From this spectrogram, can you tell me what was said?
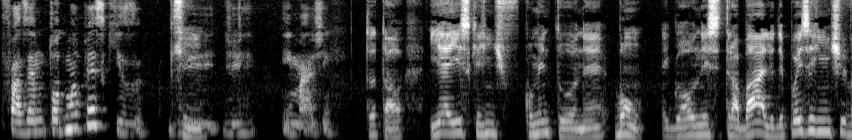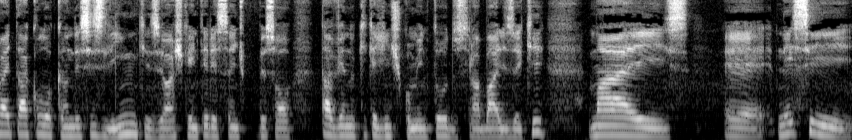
Fazendo toda uma pesquisa de, de, imagem. Total. E é isso que a gente comentou, né? Bom, igual nesse trabalho, depois a gente vai estar tá colocando esses links. Eu acho que é interessante para o pessoal tá vendo o que, que a gente comentou dos trabalhos aqui. Mas é, nesse,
